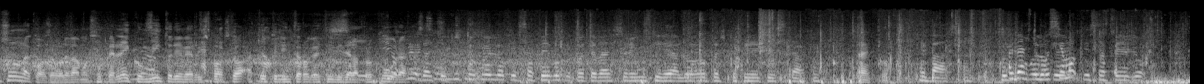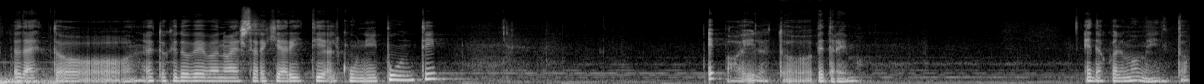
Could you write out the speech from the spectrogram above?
Solo una cosa volevamo sapere, lei è convinto di aver risposto a tutti gli interrogativi della Procura? Io ho detto tutto quello che sapevo che poteva essere utile a loro per scoprire chi è stato. Ecco. E basta. Tutto Alberto, quello possiamo... che, che sapevo. Ho detto, ho detto che dovevano essere chiariti alcuni punti e poi ho detto vedremo e da quel momento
